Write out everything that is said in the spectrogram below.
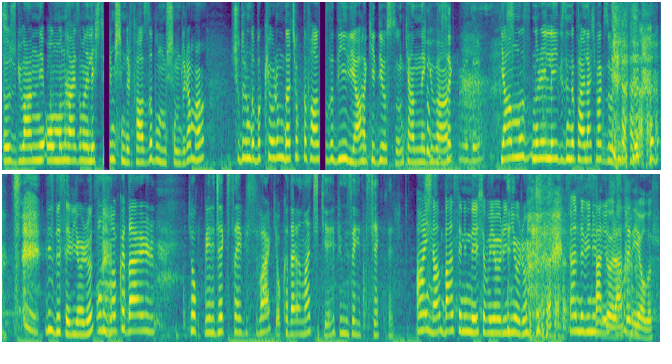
özgüvenli olmanı her zaman eleştirmişimdir, fazla bulmuşumdur ama şu durumda bakıyorum da çok da fazla değil ya. Hak ediyorsun. Kendine çok güven. teşekkür ederim. Yalnız Nurella'yı bizimle paylaşmak zorundasın. Biz de seviyoruz. Onun o kadar çok verecek sevgisi var ki, o kadar anaç ki hepimize yetecektir. Aynen. Ben seninle yaşamayı öğreniyorum. Sen de benimle Sen de yaşa. öğrensen iyi olur.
